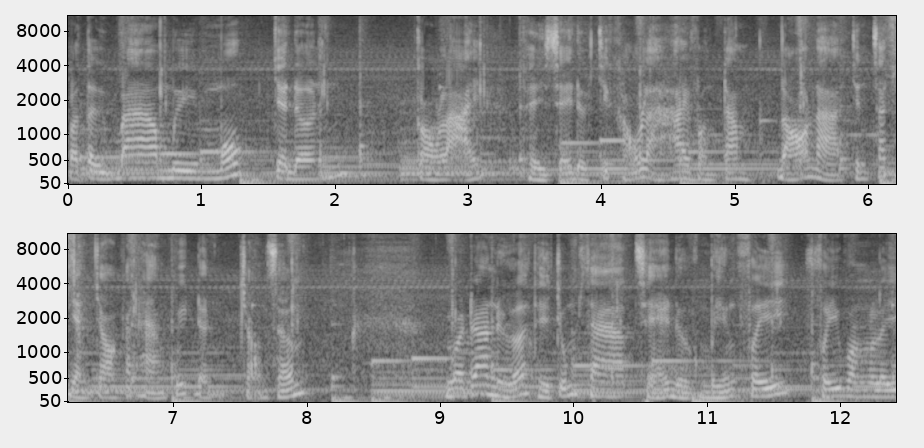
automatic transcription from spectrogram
và từ 31 cho đến còn lại thì sẽ được chiết khấu là 2%. Đó là chính sách dành cho khách hàng quyết định chọn sớm. Ngoài ra nữa thì chúng ta sẽ được miễn phí phí quản lý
